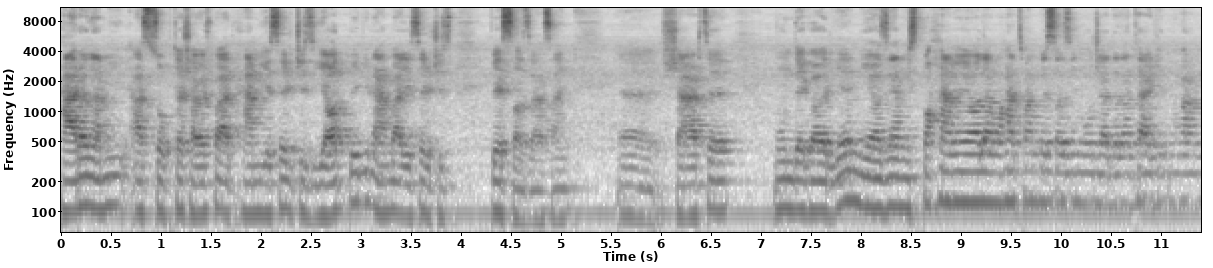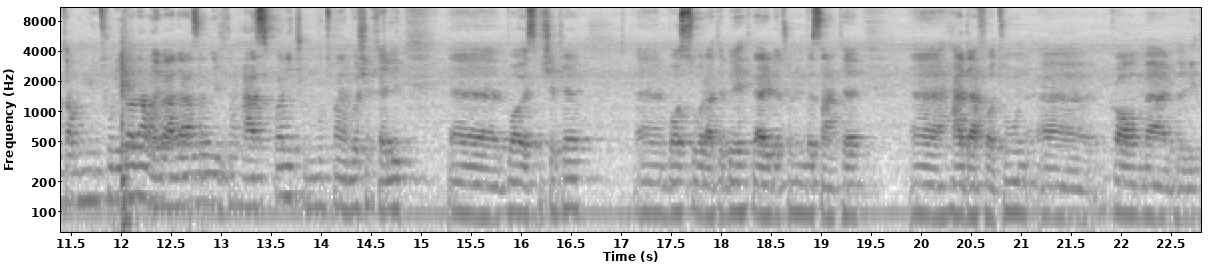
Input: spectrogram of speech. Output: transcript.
هر آدمی از صبح تا شبش باید هم یه سری چیز یاد بگیره هم باید یه سری چیز بسازه. اصلا شرط موندگاریه. نیازی هم نیست. با همه آدم و حتما بسازین مجددا تاکید می‌کنم. تا می‌تونید آدم های بعد از زندگیتون حذف کنید چون مطمئن باشین خیلی باعث میشه که با صورت بهتری بتونین به سمت هدفاتون گام بردارید.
